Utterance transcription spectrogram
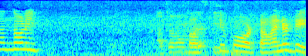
തന്നോളി ഫസ്റ്റ് ഫോട്ടോ അനുട്ടി.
